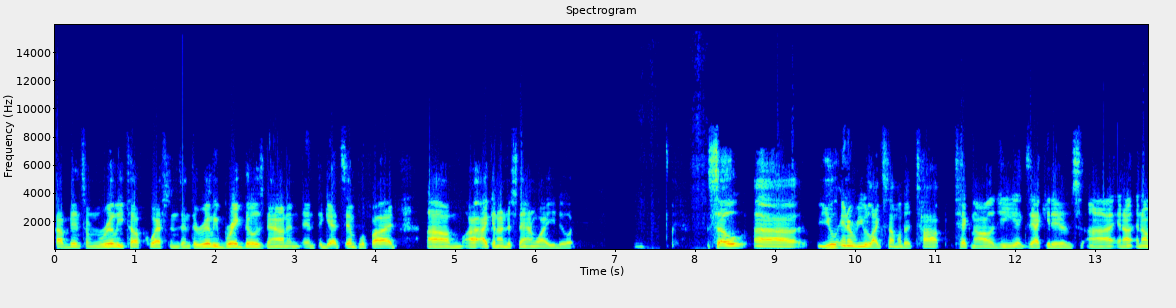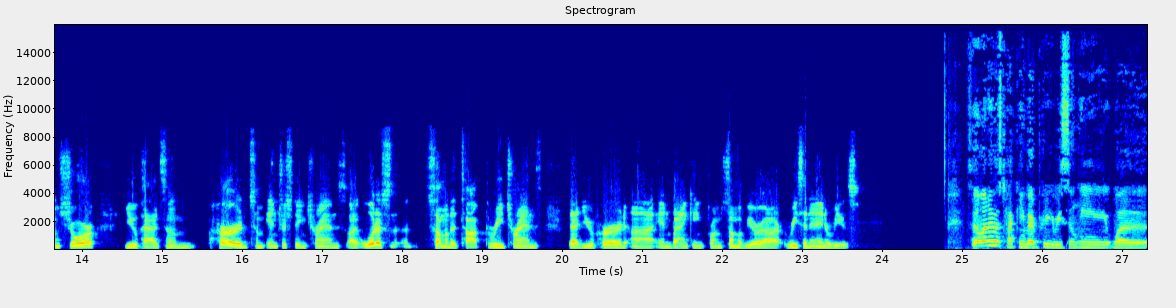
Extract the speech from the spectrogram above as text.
have been some really tough questions, and to really break those down and, and to get simplified, um, I, I can understand why you do it. So uh, you interview like some of the top technology executives, uh, and, I, and I'm sure you've had some heard some interesting trends. Like, what are some of the top three trends that you've heard uh, in banking from some of your uh, recent interviews? So what I was talking about pretty recently was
